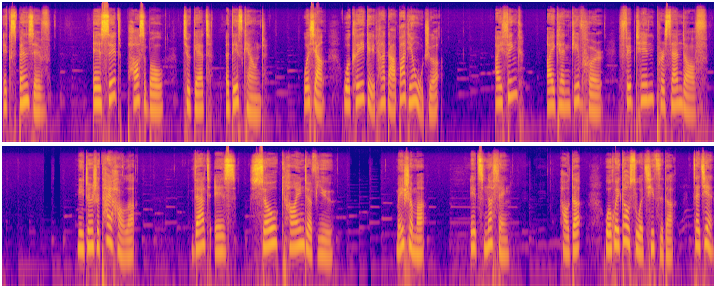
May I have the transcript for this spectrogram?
expensive. Is it possible to get a discount? 我想我可以给她打八点五折。I think I can give her fifteen percent off. 你真是太好了。That is so kind of you. 没什么，It's nothing. 好的，我会告诉我妻子的。再见。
